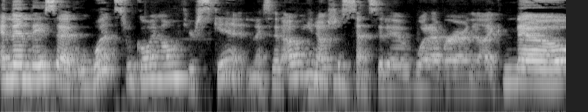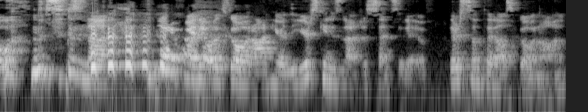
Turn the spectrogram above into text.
and then they said, "What's going on with your skin?" And I said, "Oh, you know, it's just sensitive, whatever." And they're like, "No, this is not. you got to find out what's going on here. Your skin is not just sensitive. There's something else going on."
